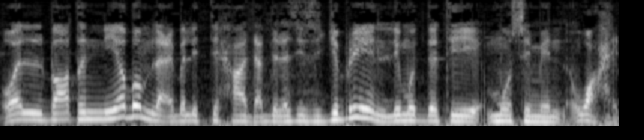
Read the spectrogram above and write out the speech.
والباطن يضم لاعب الاتحاد عبد العزيز الجبرين لمدة موسم واحد.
